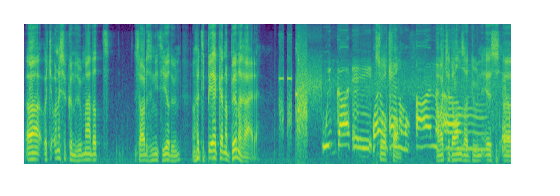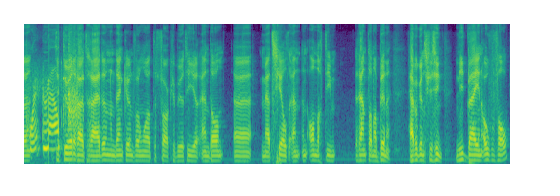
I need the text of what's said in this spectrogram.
Eh, wat je ook nog zou kunnen doen, maar dat zouden ze niet hier doen. Met die Bearcat naar binnen rijden. Soort van. En wat je dan zou um, doen is eh, airport die deur eruit rijden en dan denken hun van what the fuck gebeurt hier en dan eh, met schild en een ander team rent dan naar binnen. Heb ik eens gezien. Niet bij een overval,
